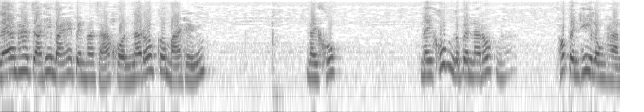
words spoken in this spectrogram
แล้วถ้าจะอธิบายให้เป็นภาษาคนนรกก็หมายถึง ในคุก ในคุกก็เป็นนรกนะเพราะเป็นที่ลงทัน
